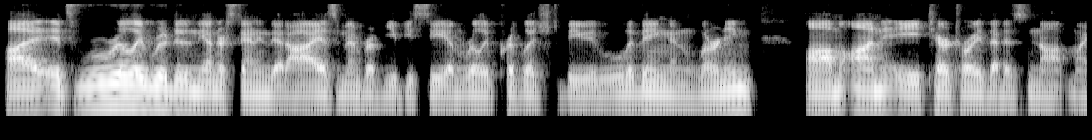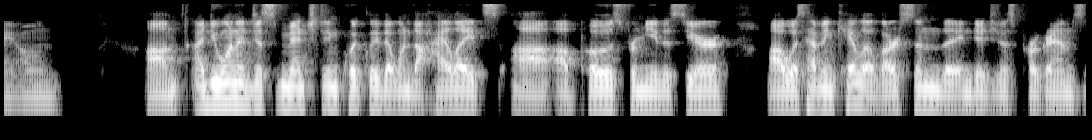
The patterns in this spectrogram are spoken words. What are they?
uh, it's really rooted in the understanding that I, as a member of UBC, am really privileged to be living and learning um, on a territory that is not my own. Um, I do want to just mention quickly that one of the highlights uh, of POSE for me this year uh, was having Kayla Larson, the Indigenous Programs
